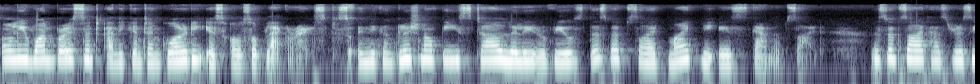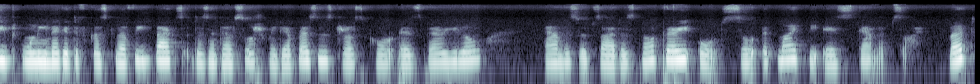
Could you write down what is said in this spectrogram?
only 1% and the content quality is also plagiarized. So in the conclusion of these Stylelili reviews, this website might be a scam website. This website has received only negative customer feedbacks, it doesn't have social media presence, trust score is very low, and this website is not very old, so it might be a scam website. But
